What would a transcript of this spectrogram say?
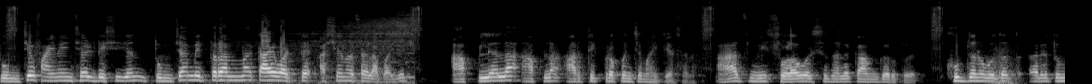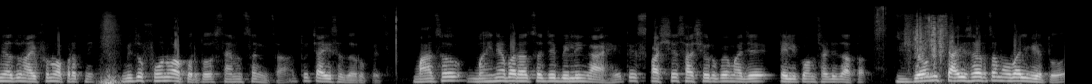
तुमचे फायनान्शियल डिसिजन तुमच्या मित्रांना काय वाटतंय असे नसायला पाहिजे आपल्याला आपला आर्थिक प्रपंच माहिती असायला. आज मी सोळा वर्ष झालं काम करतोय. खूप जण बोलतात अरे तुम्ही अजून आयफोन वापरत नाही. मी जो फोन वापरतो सॅमसंगचा तो चाळीस हजार रुपयेचा. माझं महिन्याभराचं जे बिलिंग आहे ते पाचशे सहाशे रुपये माझे टेलिकॉमसाठी जातात. जेव्हा मी चाळीस हजारचा मोबाईल घेतो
